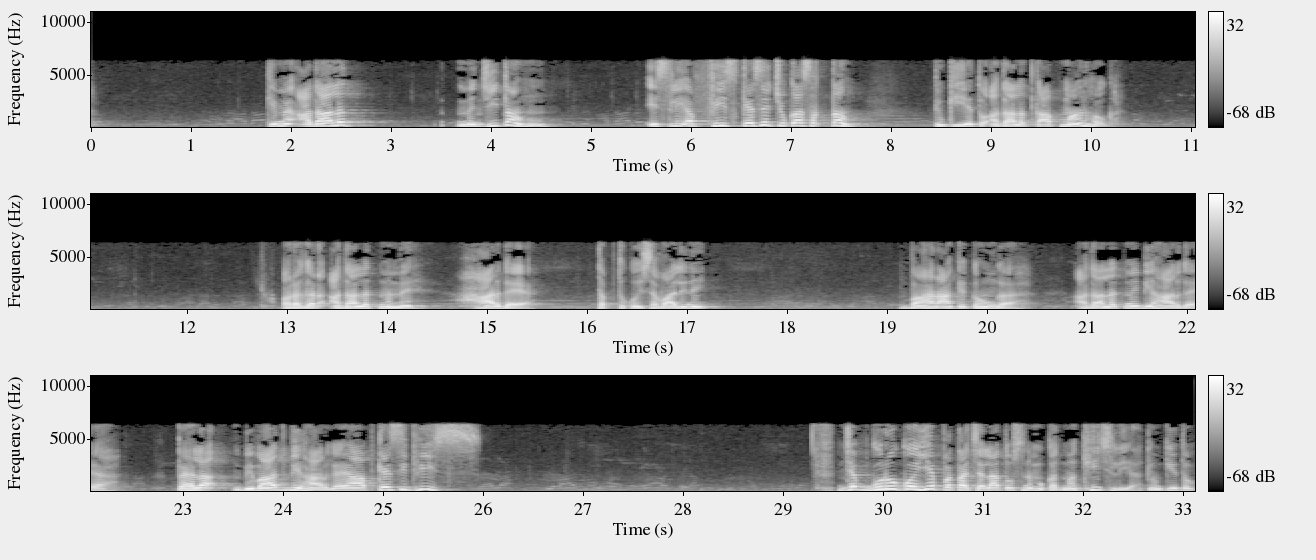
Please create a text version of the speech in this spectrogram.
कि मैं अदालत में जीता हूँ, इसलिए अब फ़ीस कैसे चुका सकता हूँ? क्योंकि यह तो अदालत का अपमान होगा। और अगर अदालत में मैं हार गया, तब तो कोई सवाल ही नहीं। बाहर आके कहूँगा, अदालत में भी हार गया पहला विवाद भी हार गए, आप कैसी फ़ीस? जब गुरु को यह पता चला तो उसने मुकदमा खींच लिया, क्योंकि तो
